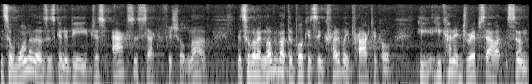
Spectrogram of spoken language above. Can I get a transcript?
And so one of those is going to be just acts of sacrificial love. And so what I love about the book is incredibly practical. He, he kind of drips out some,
